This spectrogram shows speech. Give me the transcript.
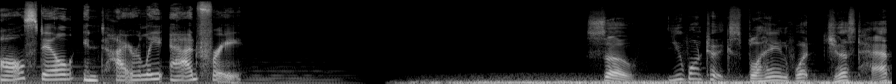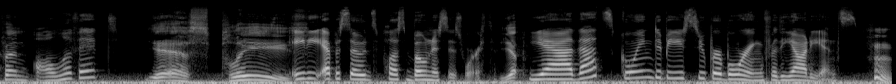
all still entirely ad free. So, you want to explain what just happened? All of it? Yes, please. 80 episodes plus bonuses worth. Yep. Yeah, that's going to be super boring for the audience. Hmm.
